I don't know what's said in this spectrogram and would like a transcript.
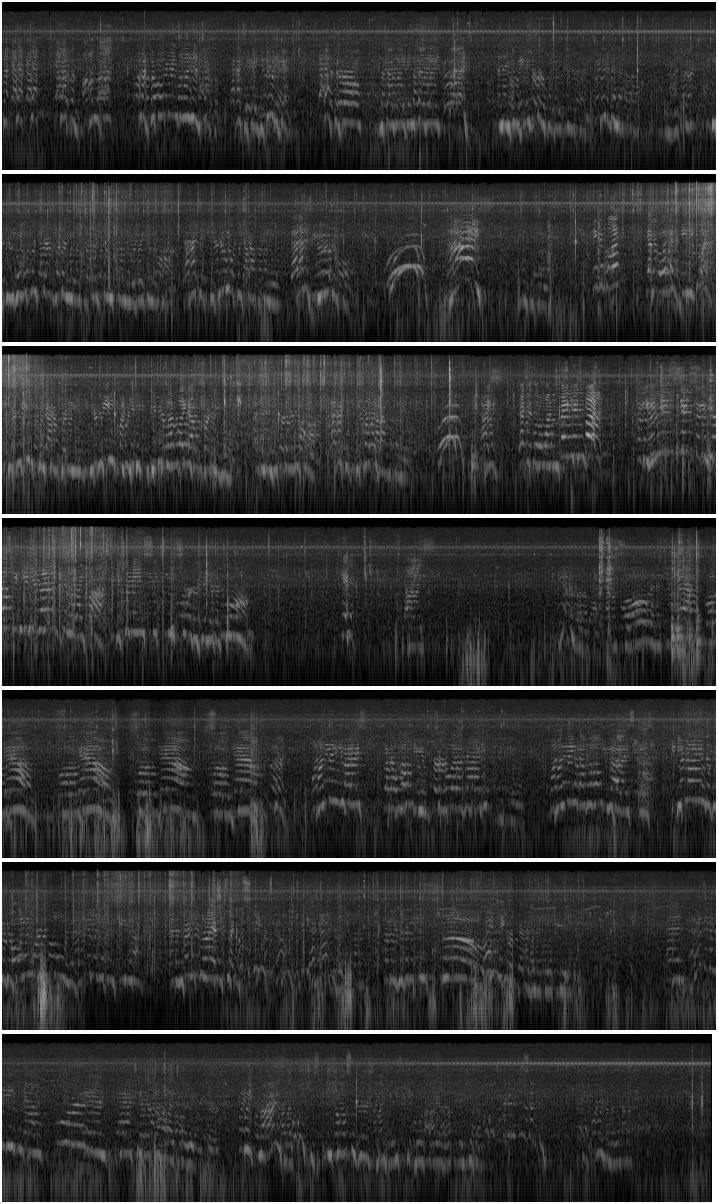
Tap, tap, tap, tap him on the butt. Come on, put both hands in one hand, tap him. That's it, baby. Do it again. That's a girl. Inside leg, inside leg. Good. And then do a big circle right for your friend. Good, Vanessa. Keep your heel pushed out in front of you like the Fred Flintstone and you're breaking your car. That's it. Keep your heel pushed out in front of you. That is beautiful. Woo! Nice. Thank you, Taylor. Pink and black? Yeah, go ahead. Keep your left. Keep your feet pushed out in front of you. Keep your feet, come on, keep, keep your left leg out in front of you. And then just turn your toe out. That's it. Keep your leg out in front of you. Nice. That's it, little one. Spank his butt. So use these sticks so your girls can keep your legs. In the right spot. Get your reins six feet shorter, Jenny. They're too long. Kick. Nice. Now slow. That's you. Yeah, slow down. Slow down. Slow down. Slow down. Good. One thing you guys that will help you circle everybody. Thanks, Kayla. One thing that will help you guys is keep in mind that when you're going for a phone, they're definitely going to see you. And Especially Mariah, she's like, oh, sweet, let's go. Oh, Get back out of here. So you're going to think slow. Go ahead and take her up there. Vanessa, let's do it again. And that's going to be how four and Patty, they're kind of like, oh, we don't care. But Mariah's like, oh, she's, and she also hears my voice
